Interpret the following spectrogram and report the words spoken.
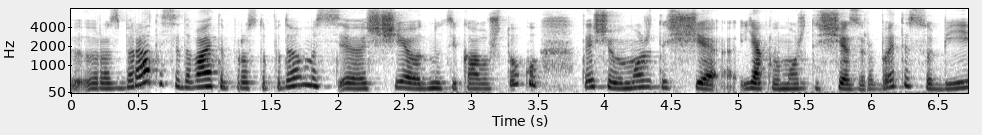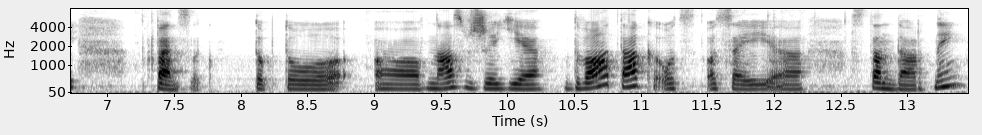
розбиратися. Давайте просто подивимось е, ще одну цікаву штуку, те, що ви можете ще, як ви можете ще зробити собі пензлик. Тобто в нас вже є два, так, оцей стандартний.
